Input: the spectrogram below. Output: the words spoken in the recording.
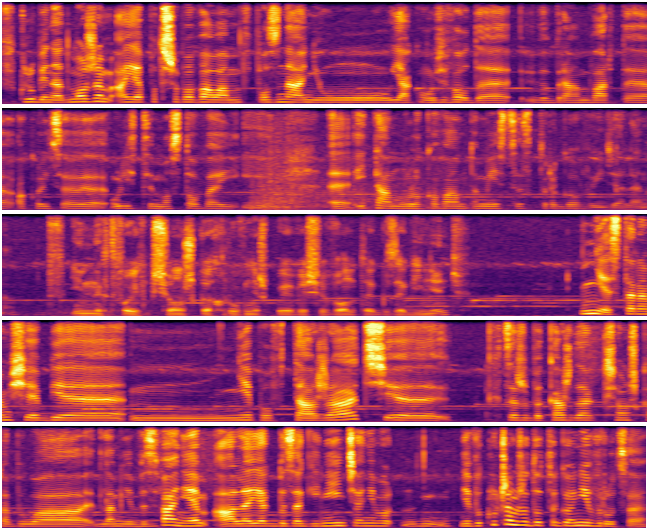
w klubie nad morzem, a ja potrzebowałam w Poznaniu jakąś wodę. Wybrałam Wartę, okolice ulicy Mostowej i, e, i tam ulokowałam to miejsce, z którego wyjdzie Lena. W innych twoich książkach również pojawia się wątek zaginięć? Nie, staram siebie mm, nie powtarzać. Chcę, żeby każda książka była dla mnie wyzwaniem, ale jakby zaginięcia nie, nie wykluczam, że do tego nie wrócę.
